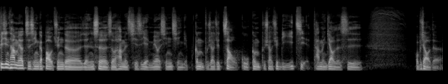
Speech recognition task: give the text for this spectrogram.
毕竟他们要执行一个暴君的人设的时候，他们其实也没有心情，也根本不需要去照顾，根本不需要去理解。他们要的是，我不晓得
